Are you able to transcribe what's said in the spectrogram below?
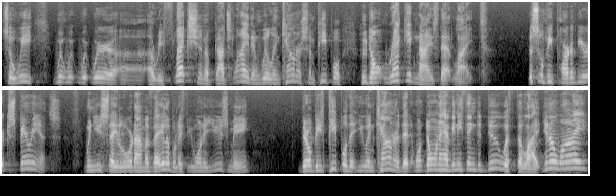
So we, we, we're uh, a reflection of God's light, and we'll encounter some people who don't recognize that light. This will be part of your experience. When you say, Lord, I'm available if you want to use me, there will be people that you encounter that don't want to have anything to do with the light. You know why?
